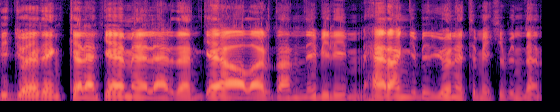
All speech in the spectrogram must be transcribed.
videoya denk gelen GM'lerden, GA'lardan ne bileyim herhangi bir yönetim ekibinden.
